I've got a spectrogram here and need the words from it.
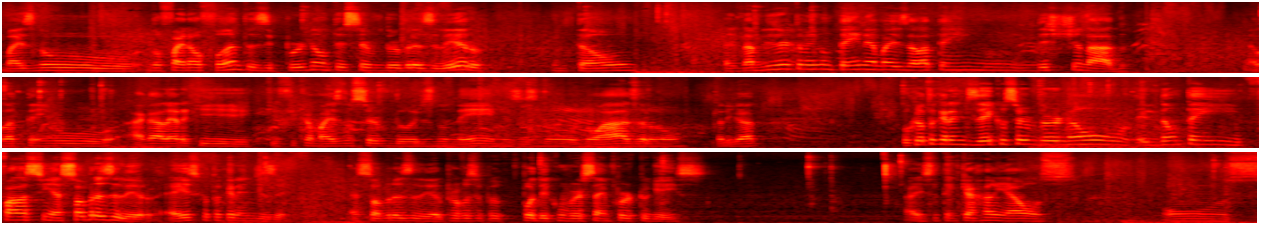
mas no, no Final Fantasy, por não ter servidor brasileiro, então. Na Blizzard também não tem, né? Mas ela tem destinado. Ela tem o, a galera que, que fica mais nos servidores, no Nemesis, no, no Azalon, tá ligado? O que eu tô querendo dizer é que o servidor não. Ele não tem. Fala assim, é só brasileiro. É isso que eu tô querendo dizer. É só brasileiro, pra você poder conversar em português. Aí você tem que arranhar uns. uns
